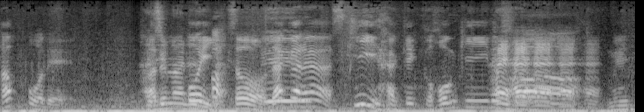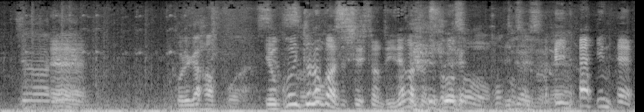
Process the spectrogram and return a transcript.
八方であ始まるるっぽい。あそう、だからスキーが結構本気の人はいはいはいはいはい。めっちゃね、えこれが八方なんですよ。横にトラバースしてる人なんていなかったですそうそう本当そうですよ いねないね。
